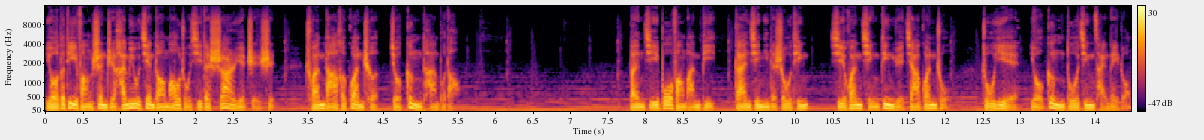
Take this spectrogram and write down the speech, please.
有的地方甚至还没有见到毛主席的十二月指示，传达和贯彻就更谈不到。本集播放完毕，感谢您的收听，喜欢请订阅加关注，主页有更多精彩内容。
